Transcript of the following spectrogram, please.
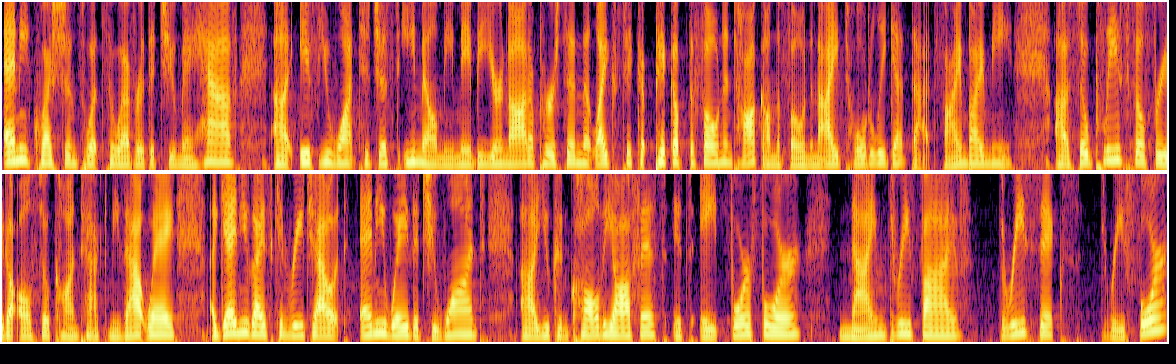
any questions whatsoever that you may have. Uh, if you want to just email me, maybe you're not a person that likes to pick up the phone and talk on the phone, and I totally get that. Fine by me. Uh, so please feel free to also contact me that way. Again, you guys can reach out any way that you want. Uh, you can call the office, it's 844 935 3634.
